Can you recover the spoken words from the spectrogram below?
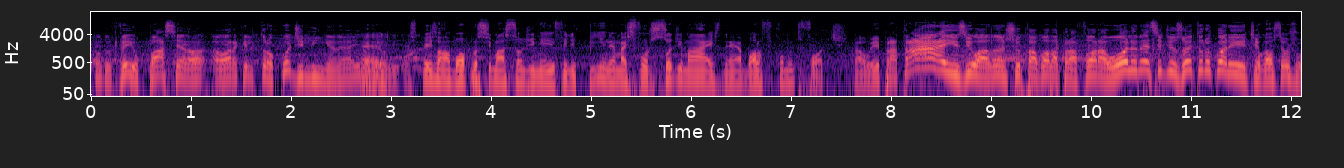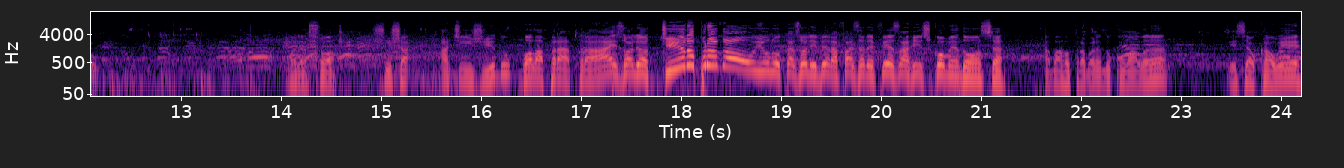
Quando veio o passe era a hora que ele trocou de linha, né? É, fez uma boa aproximação de meio Felipinho, né? Mas forçou demais, né? A bola ficou muito forte. Cauê para trás e o Alan chuta a bola para fora. Olho nesse 18 do Corinthians. Jogar o seu jogo. Olha só, Xuxa atingido, bola para trás, olha o tiro pro gol e o Lucas Oliveira faz a defesa, arriscou Mendonça. Nabarro trabalhando com o Alan, esse é o Cauê.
